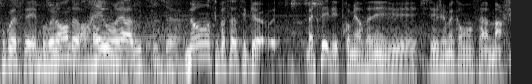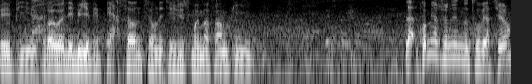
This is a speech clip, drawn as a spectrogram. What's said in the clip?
Pourquoi c'est brûlant de réouvrir la boutique euh Non, c'est pas ça, c'est que, bah, tu sais, les premières années, tu sais jamais comment ça a marché, puis c'est vrai qu'au début, il y avait personne, on était juste moi et ma femme, puis. La première journée de notre ouverture,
